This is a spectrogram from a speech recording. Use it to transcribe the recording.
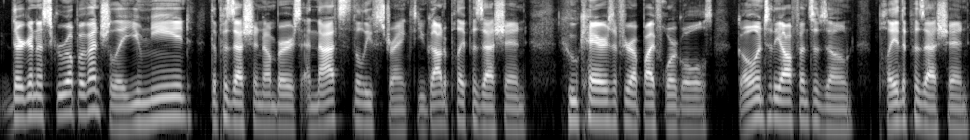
they're gonna screw up eventually. You need the possession numbers, and that's the Leaf strength. You got to play possession. Who cares if you're up by four goals? Go into the offensive zone, play the possession.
